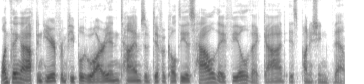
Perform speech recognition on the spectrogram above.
One thing I often hear from people who are in times of difficulty is how they feel that God is punishing them.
